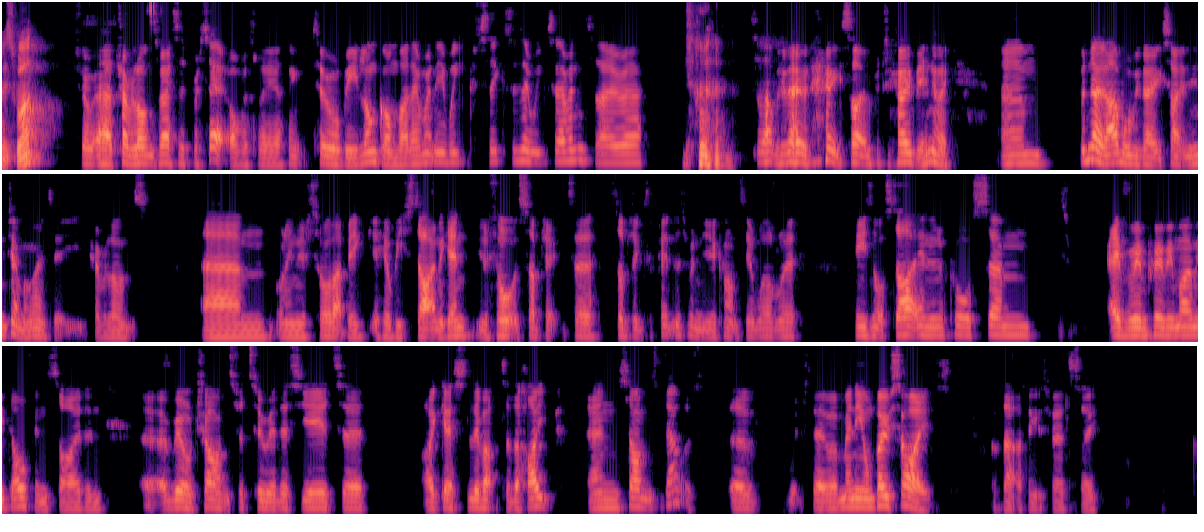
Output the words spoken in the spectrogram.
It's what? So, uh, Trevor Lawrence versus Brissett, obviously. I think Tua will be long gone by then, won't he? Week six, is it? Week seven? So, uh, so that'll be very, very exciting for Jacoby anyway. Um, but no, that will be very exciting in general, won't it? Trevor Lawrence um, on English soil, that big, he'll be starting again. You'd have thought subject to subject to fitness, wouldn't you? You can't see a world where he's not starting, and of course, um, ever improving Miami Dolphins side, and a, real chance for Tua this year to, I guess, live up to the hype and silence the doubters, of which there were many on both sides of that. I think it's fair to say.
